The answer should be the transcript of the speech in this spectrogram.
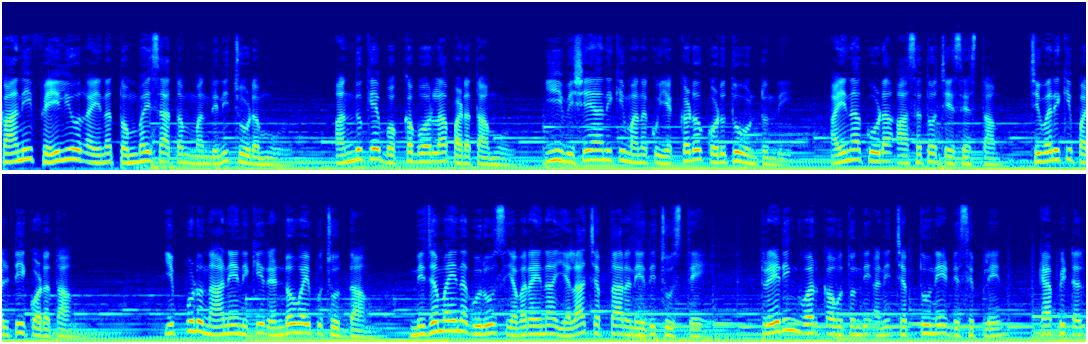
కానీ ఫెయిల్యూర్ అయిన తొంభై శాతం మందిని చూడము. అందుకే బొక్కబోర్లా పడతాము. ఈ విషయానికి మనకు ఎక్కడో కొడుతూ ఉంటుంది. అయినా కూడా ఆశతో చేసేస్తాం. చివరికి పల్టీ కొడతాం. ఇప్పుడు నాణేనికి రెండో వైపు చూద్దాం. నిజమైన గురూస్ ఎవరైనా ఎలా చెప్తారనేది చూస్తే. ట్రేడింగ్ వర్క్ అవుతుంది అని చెప్తూనే డిసిప్లిన్ క్యాపిటల్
